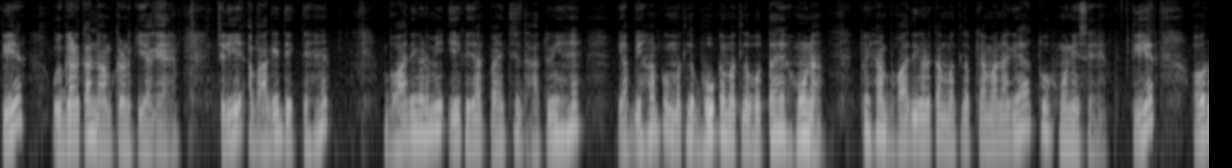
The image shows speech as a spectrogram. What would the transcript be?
क्लियर? उस गण का नामकरण किया गया है। चलिए, अब आगे देखते हैं। भुआदिगण में एक हज़ार पैंतीस धातुएँ हैं। अब यहाँ पर मतलब भू का मतलब होता है होना तो यहाँ भुआदिगण का मतलब क्या माना गया? तो होने से है। क्लियर और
